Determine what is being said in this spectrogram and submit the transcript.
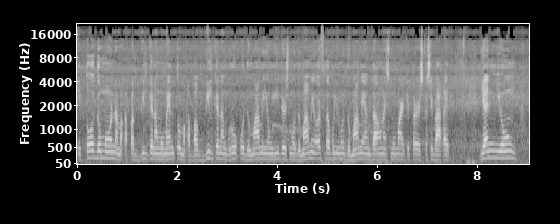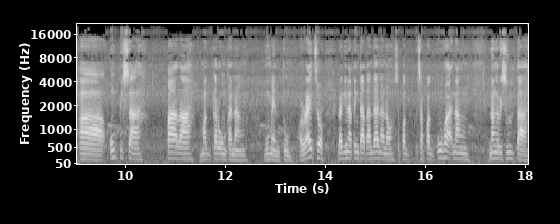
itodo mo na makapag-build ka ng momentum, makapag-build ka ng grupo, dumami yung leaders mo, dumami yung OFW mo, dumami ang downlines mo marketers. Kasi bakit? Yan yung ah, umpisa para magkaroon ka ng momentum. Alright? So, lagi nating tatandaan ano, sa, pag, sa pagkuha ng, ng resulta,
